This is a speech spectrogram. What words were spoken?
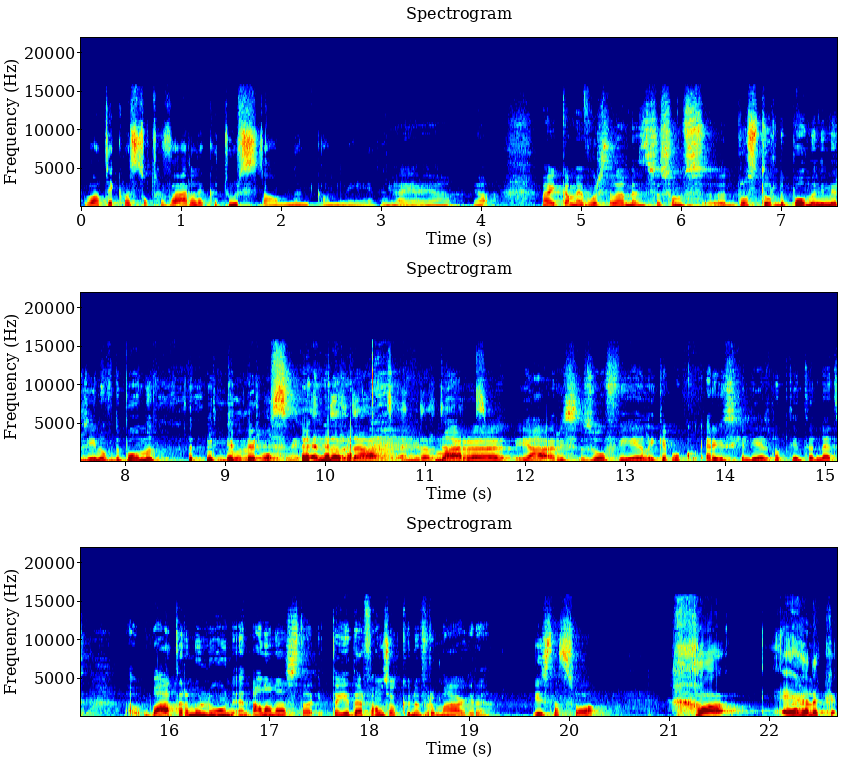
wat dikwijls tot gevaarlijke toestanden kan leiden. Ja, ja, ja, ja. Maar ik kan me voorstellen dat mensen soms het bos door de bomen niet meer zien, of de bomen... Door het bos, inderdaad, inderdaad. Maar uh, ja, er is zoveel. Ik heb ook ergens gelezen op het internet, uh, watermeloen en ananas, dat, dat je daarvan zou kunnen vermageren. Is dat zo? Ja, eigenlijk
